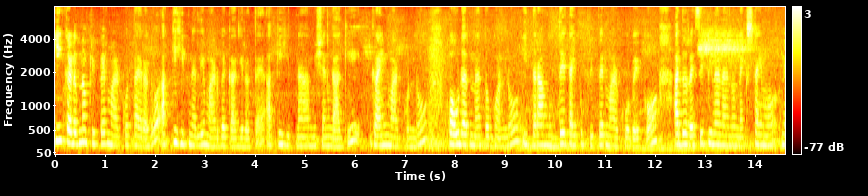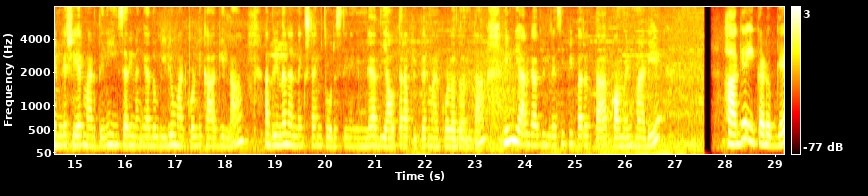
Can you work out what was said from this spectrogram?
ಈ ಕಡಬನ್ನ ಪ್ರಿಪೇರ್ ಮಾಡ್ಕೋತಾ ಇರೋದು ಅಕ್ಕಿ ಹಿಟ್ಟಿನಲ್ಲಿ ಮಾಡಬೇಕಾಗಿರುತ್ತೆ. ಅಕ್ಕಿ ಹಿಟ್ಟನ್ನ ಮಿಷನ್ಗಾಗಿ ಗ್ರೈಂಡ್ ಮಾಡಿಕೊಂಡು, ಪೌಡರ್ನ ತೊಗೊಂಡು ಈ ಥರ ಮುದ್ದೆ ಟೈಪು ಪ್ರಿಪೇರ್ ಮಾಡ್ಕೋಬೇಕು. ಅದು ರೆಸಿಪಿನ ನಾನು ನೆಕ್ಸ್ಟ್ ಟೈಮು ನಿಮಗೆ ಶೇರ್ ಮಾಡ್ತೀನಿ. ಈ ಸರಿ ನನಗೆ ಅದು ವೀಡಿಯೋ ಆಗಿಲ್ಲ. ಅದರಿಂದ ನಾನು ನೆಕ್ಸ್ಟ್ ಟೈಮ್ ತೋರಿಸ್ತೀನಿ ನಿಮಗೆ ಅದು ಯಾವ ಥರ ಪ್ರಿಪೇರ್ ಮಾಡ್ಕೊಳ್ಳೋದು ಅಂತ. ನಿಮ್ಗೆ ಯಾರಿಗಾದ್ರೂ ಈ ರೆಸಿಪಿ ಬರುತ್ತಾ, ಕಾಮೆಂಟ್ ಮಾಡಿ. ಹಾಗೆ ಈ ಕಡುಬಿಗೆ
